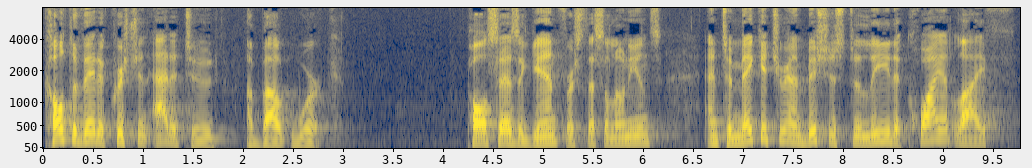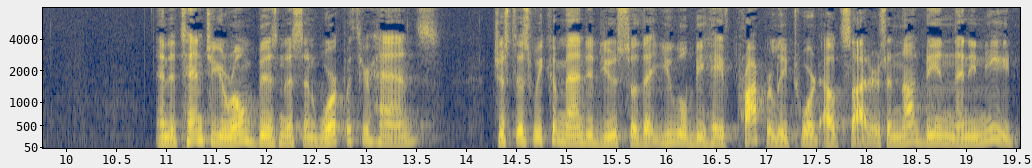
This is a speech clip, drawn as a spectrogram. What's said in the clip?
Cultivate a Christian attitude about work. Paul says again, 1 Thessalonians, and to make it your ambition to lead a quiet life and attend to your own business and work with your hands, just as we commanded you, so that you will behave properly toward outsiders and not be in any need.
